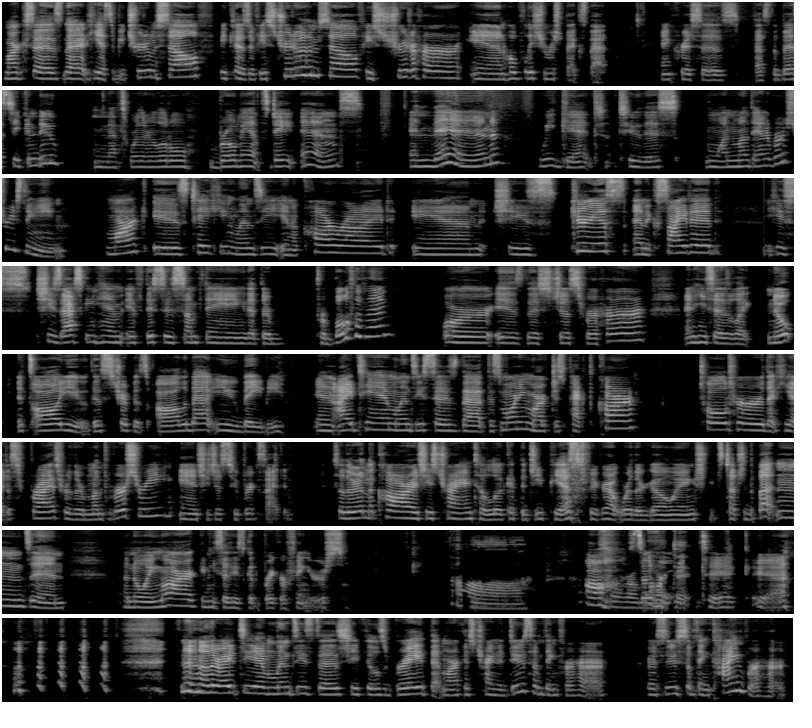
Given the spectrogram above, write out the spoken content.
Mark says that he has to be true to himself because if he's true to himself, he's true to her, and hopefully she respects that. And Chris says that's the best he can do. And that's where their little bromance date ends. And then we get to this one month anniversary scene. Mark is taking Lindsay in a car ride, and she's curious and excited. He's she's asking him if this is something that they're for both of them or is this just for her? And he says, like, nope, it's all you. This trip is all about you, baby. In an ITM, Lindsay says that this morning Mark just packed the car, told her that he had a surprise for their month anniversary, and she's just super excited. So they're in the car and she's trying to look at the GPS to figure out where they're going. She keeps touching the buttons and annoying Mark, and he says he's gonna break her fingers. Aw. Oh, So so romantic. romantic. Yeah. In another ITM, Lindsay says she feels great that Mark is trying to do something for her or do something kind for her.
